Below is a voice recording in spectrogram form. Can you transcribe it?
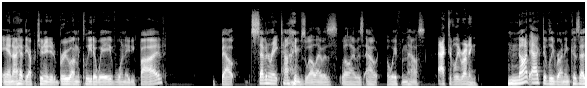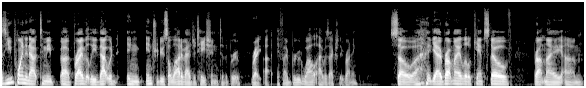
and I had the opportunity to brew on the Kalita Wave 185 about seven or eight times while I was while I was out away from the house. Actively running. Not actively running, because as you pointed out to me uh, privately, that would in- introduce a lot of agitation to the brew Right. uh, if I brewed while I was actually running. So uh, yeah, I brought my little camp stove, brought my um,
